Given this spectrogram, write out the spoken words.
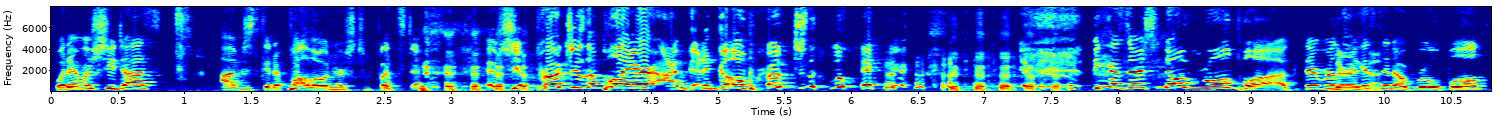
whatever she does. I'm just gonna follow in her footsteps. if she approaches a player, I'm gonna go approach the player because there's no rule book. There really There isn't. isn't. a rule book.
